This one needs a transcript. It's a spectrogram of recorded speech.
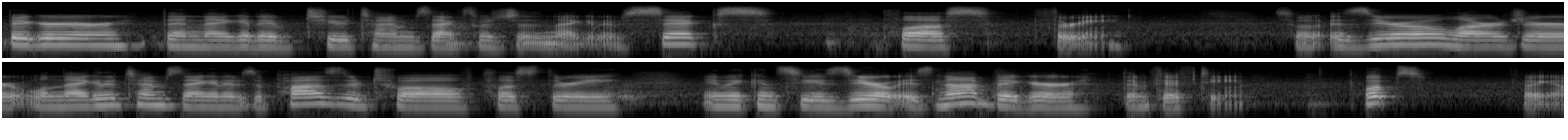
bigger than negative 2 times x, which is negative 6, plus 3? So is 0 larger? Well, negative times negative is a positive 12 plus 3, and we can see 0 is not bigger than 15. Whoops, there we go.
